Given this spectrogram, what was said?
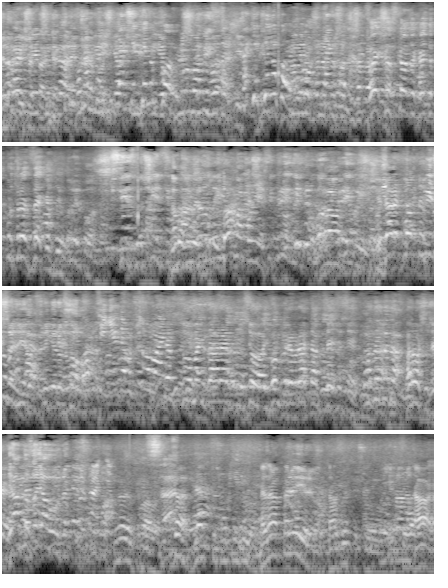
ви напишете так, як Вона як Янукович. Так як Янукович. Хай ще скаже, хай де портрет зека діла. Всі злочинці доказали, наші підтримки, кого. Зараз хлопці в Сумань їдуть. Хлопці їдемо в Сумань. в Сумань зараз. Все, і будемо перебрати там все. Хорош уже. Я на заяву вже пишу. Ну, ми зараз перевіримо. так? Так.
